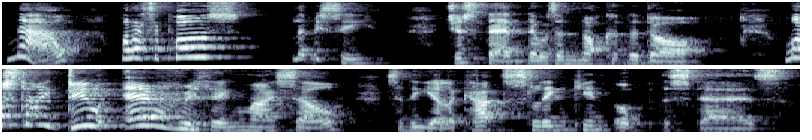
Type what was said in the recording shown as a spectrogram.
Now? Well, I suppose. Let me see. Just then there was a knock at the door. Must I do everything myself? said the yellow cat, slinking up the stairs.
